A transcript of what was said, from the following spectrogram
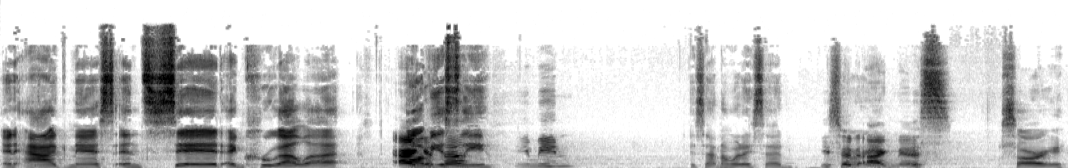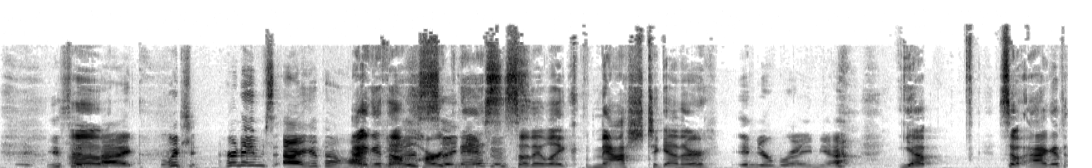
and Agnes and Sid and Cruella. Agatha, Obviously, you mean is that not what I said? you said Sorry. Agnes? Sorry. You said Um, Ag- which her name's Agatha Harkness. Agatha so Harkness, just- so they like mashed together. in your brain, yeah. Yep. So Agatha,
